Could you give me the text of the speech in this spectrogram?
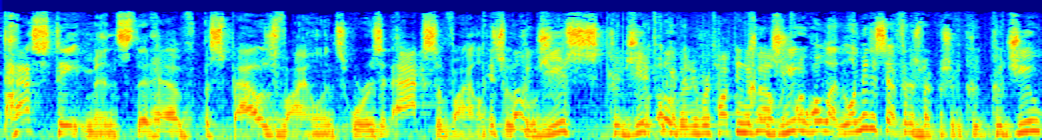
past statements that have espoused violence, or is it acts of violence? It's so could you could you? It's both. I mean, we're talking could about- we're you hold on? Let me just finish my question. Could could you?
